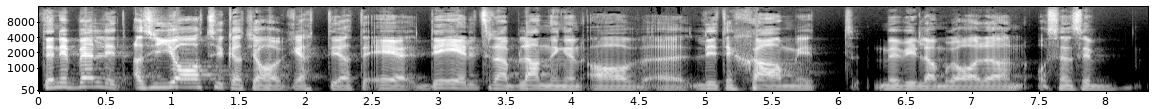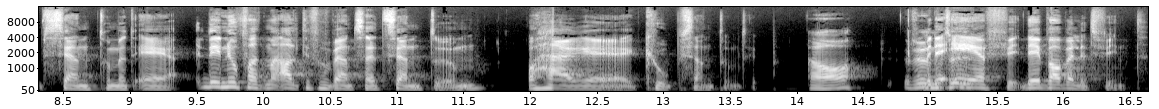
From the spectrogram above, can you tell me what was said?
Den är väldigt, alltså jag tycker att jag har rätt i att det är, det är lite den här blandningen av eh, lite charmigt med villaområden och sen så är centrumet är, det är nog för att man alltid förväntar sig ett centrum. Och här är Coop centrum typ. ja. Men runt- det är, det bara väldigt fint.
